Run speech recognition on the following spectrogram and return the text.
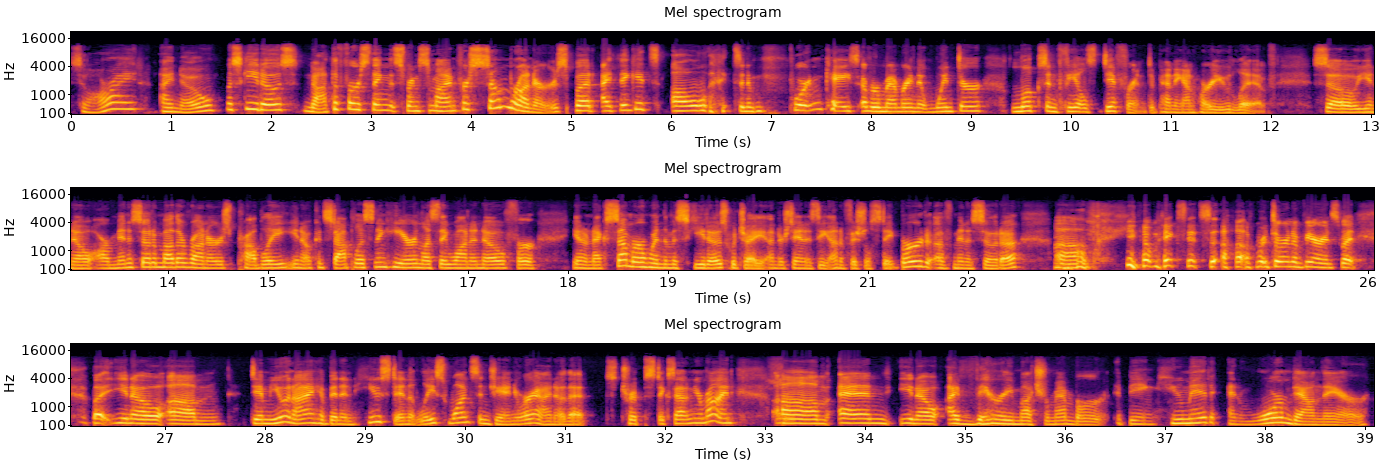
So, all right, I know mosquitoes, not the first thing that springs to mind for some runners, but I think it's all it's an important case of remembering that winter looks and feels different depending on where you live. So, you know, our Minnesota mother runners probably, you know, can stop listening here unless they want to know for, you know, next summer when the mosquitoes, which I understand is the unofficial state bird of Minnesota, mm-hmm. um, you know, makes its uh, return appearance. But, but, you know, um, Dim, you and I have been in Houston at least once in January. I know that trip sticks out in your mind. Sure. Um, and, you know, I very much remember it being humid and warm down there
